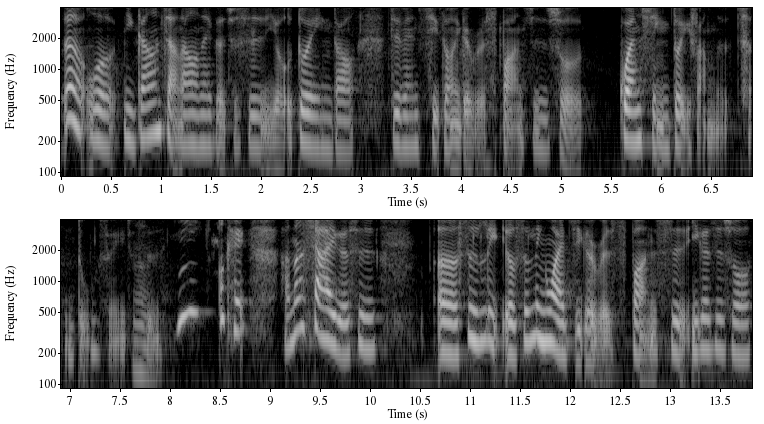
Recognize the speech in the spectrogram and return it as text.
那我你刚刚讲到那个，就是有对应到这边其中一个 response，就是说关心对方的程度，所以就是、咦，OK，好，那下一个是呃是另有是另外几个 response，是一个是说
